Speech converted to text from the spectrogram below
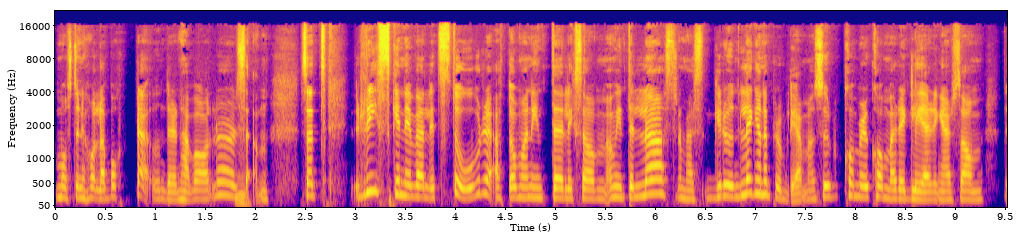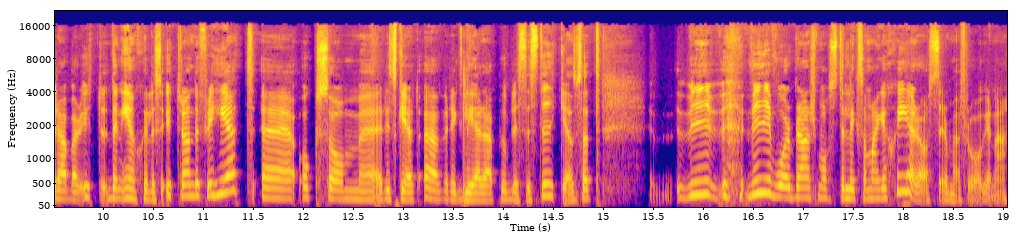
måste ni hålla borta under den här valrörelsen. Mm. Så att risken är väldigt stor att om man inte, liksom, om vi inte löser de här grundläggande problemen så kommer det komma regleringar som drabbar yttre, den enskildes yttrandefrihet eh, och som eh, riskerar att överreglera publicistiken. Så att, vi, vi i vår bransch måste liksom engagera oss i de här frågorna.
